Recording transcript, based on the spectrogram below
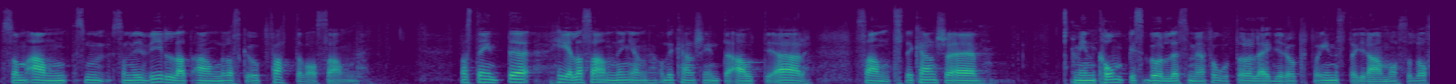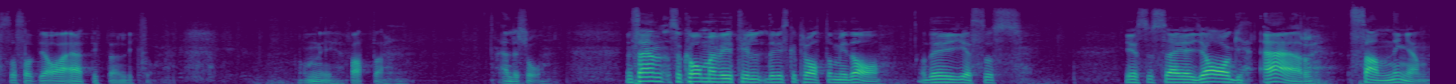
som, an, som, som vi vill att andra ska uppfatta vara sann. Fast det är inte hela sanningen och det kanske inte alltid är sant. Det kanske är min kompis bulle som jag fotar och lägger upp på Instagram och så låtsas att jag har ätit den. Liksom. Om ni fattar. Eller så. Men sen så kommer vi till det vi ska prata om idag och det är Jesus. Jesus säger jag är sanningen.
